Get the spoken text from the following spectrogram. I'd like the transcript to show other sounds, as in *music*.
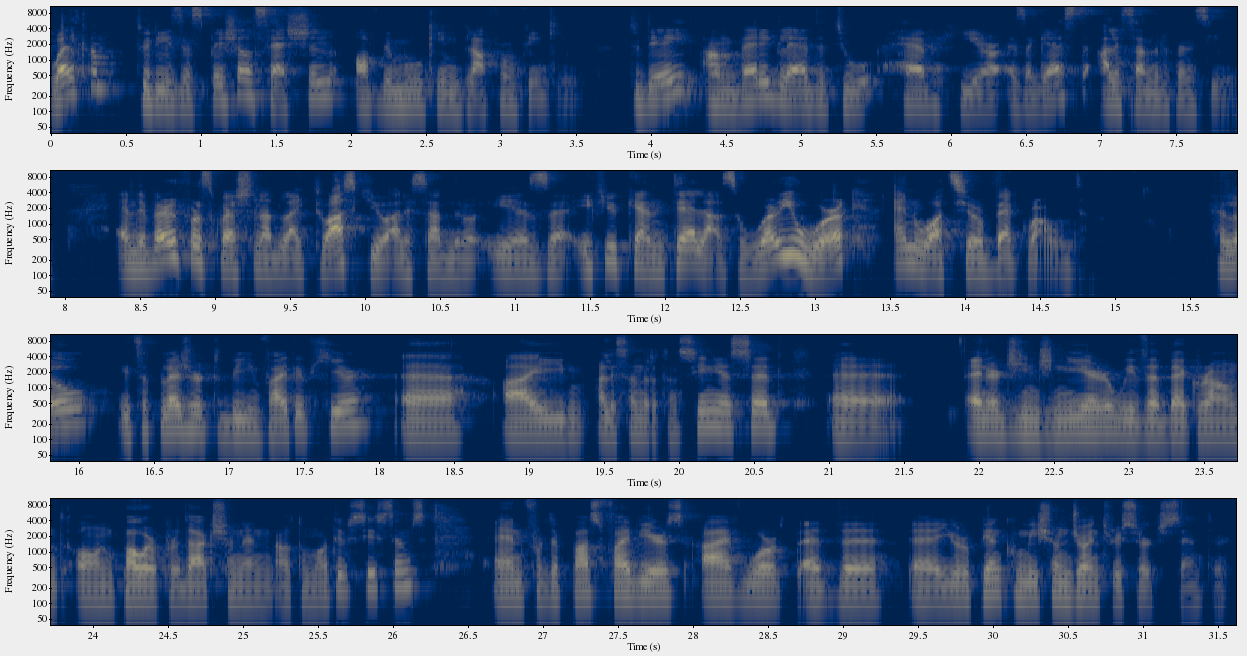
Welcome to this special session of the MOOC in Platform Thinking. Today, I'm very glad to have here as a guest Alessandro Tansini. And the very first question I'd like to ask you, Alessandro, is uh, if you can tell us where you work and what's your background. Hello, it's a pleasure to be invited here. Uh, I'm Alessandro Tansini, as said, uh, energy engineer with a background on power production and automotive systems. And for the past five years, I've worked at the uh, European Commission Joint Research Center.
